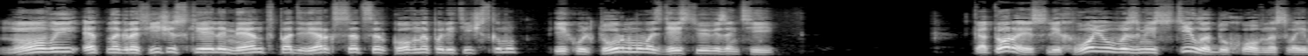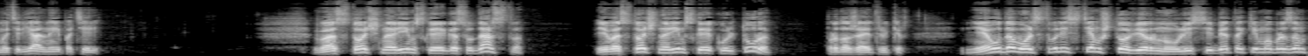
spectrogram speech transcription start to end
новый этнографический элемент подвергся церковно-политическому и культурному воздействию Византии, которая с лихвою возместила духовно свои материальные потери. Восточно-римское государство и восточно-римская культура, продолжает Рюкерт, не удовольствовались тем, что вернули себе таким образом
